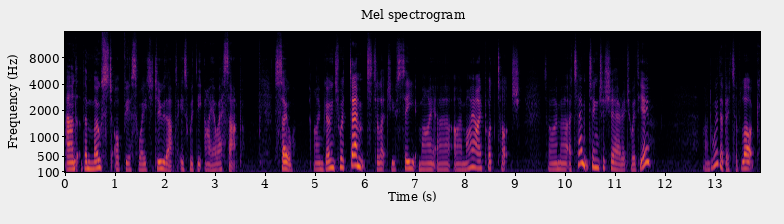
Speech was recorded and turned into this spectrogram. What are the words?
And the most obvious way to do that is with the iOS app. So I'm going to attempt to let you see my, uh, uh my iPod Touch. So I'm uh, attempting to share it with you. And with a bit of luck,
